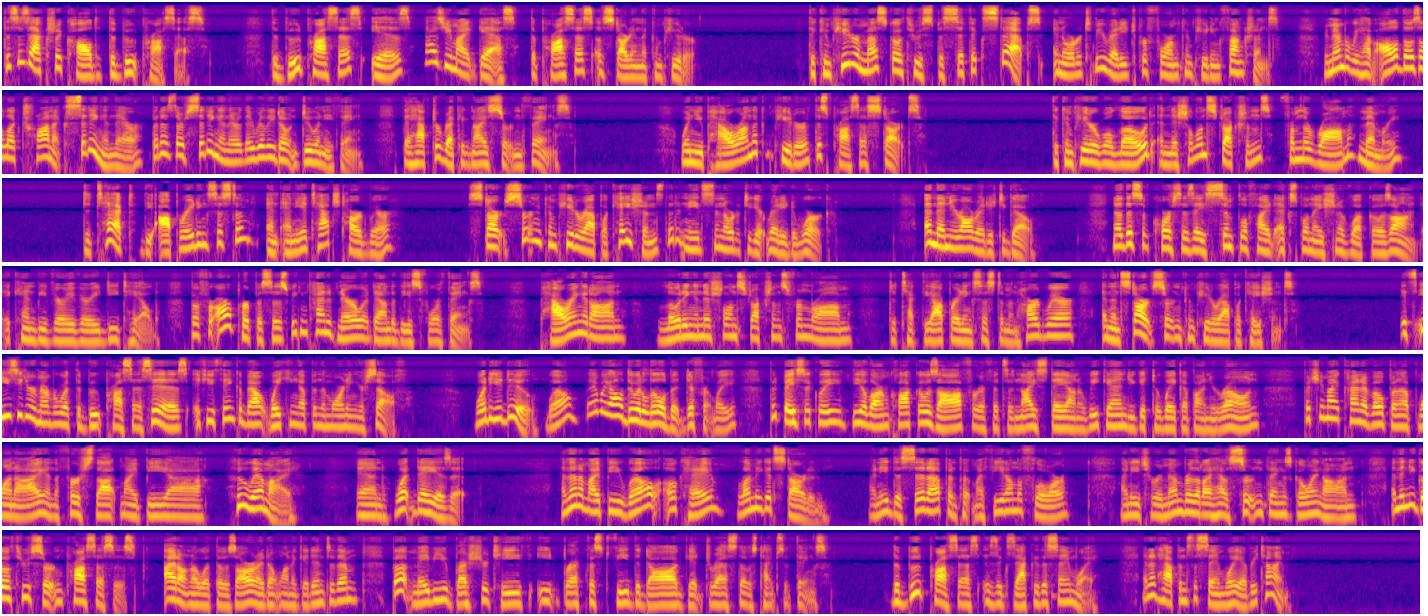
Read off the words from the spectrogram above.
This is actually called the boot process. The boot process is, as you might guess, the process of starting the computer. The computer must go through specific steps in order to be ready to perform computing functions. Remember, we have all of those electronics sitting in there, but as they're sitting in there, they really don't do anything. They have to recognize certain things. When you power on the computer, this process starts. The computer will load initial instructions from the ROM memory, detect the operating system and any attached hardware, start certain computer applications that it needs in order to get ready to work. And then you're all ready to go. Now, this, of course, is a simplified explanation of what goes on. It can be very, very detailed. But for our purposes, we can kind of narrow it down to these four things powering it on, loading initial instructions from ROM, detect the operating system and hardware, and then start certain computer applications. It's easy to remember what the boot process is if you think about waking up in the morning yourself. What do you do? Well, we all do it a little bit differently, but basically the alarm clock goes off, or if it's a nice day on a weekend, you get to wake up on your own. But you might kind of open up one eye, and the first thought might be, uh, who am I? And what day is it? And then it might be, well, okay, let me get started. I need to sit up and put my feet on the floor. I need to remember that I have certain things going on. And then you go through certain processes. I don't know what those are and I don't want to get into them, but maybe you brush your teeth, eat breakfast, feed the dog, get dressed, those types of things. The boot process is exactly the same way, and it happens the same way every time.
